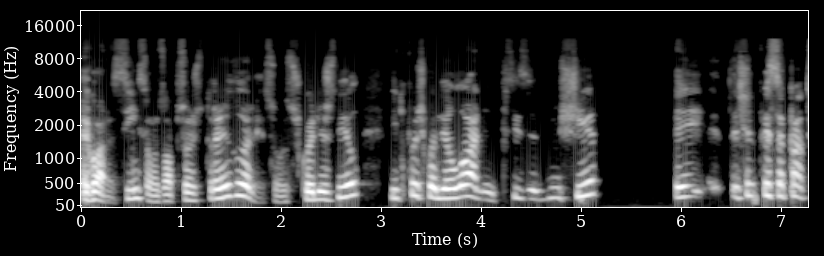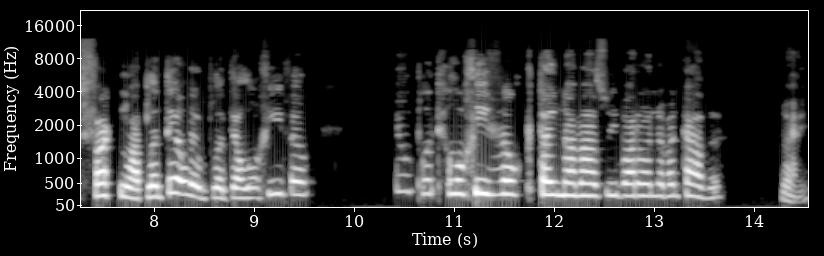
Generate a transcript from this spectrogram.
Agora, sim, são as opções do treinador, são as escolhas dele, e depois quando ele olha e precisa de mexer, a gente pensa, pá, de facto não há plantel, é um plantel horrível, é um plantel horrível que tem Namazo e Baró na bancada, não é?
